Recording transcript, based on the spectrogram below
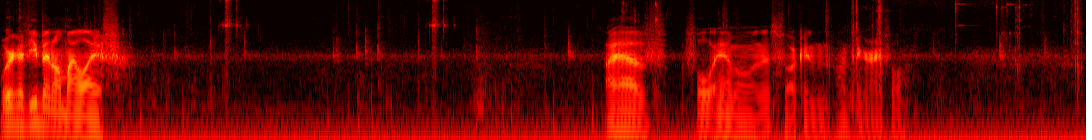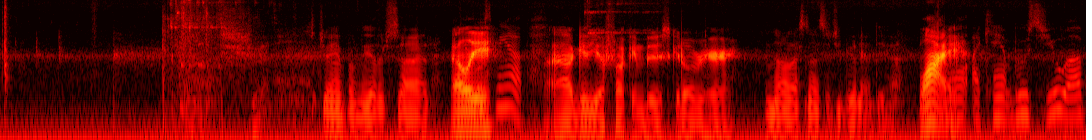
Where have you been all my life? I have full ammo in this fucking hunting rifle. Shit. It's jammed from the other side. Ellie, Boost me up. I'll give you a fucking boost. Get over here. No, that's not such a good idea. Why? Well, I can't boost you up.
